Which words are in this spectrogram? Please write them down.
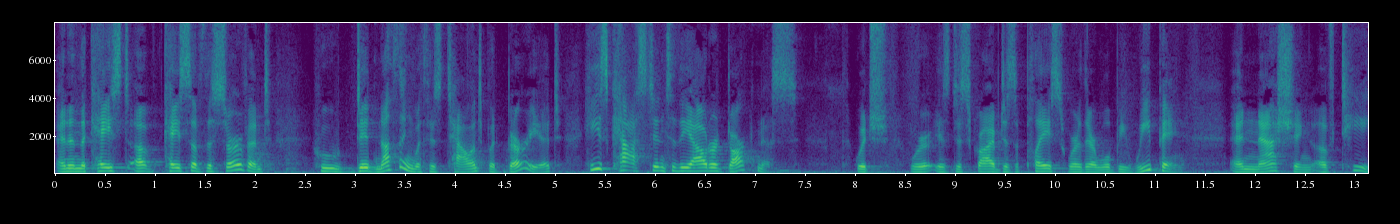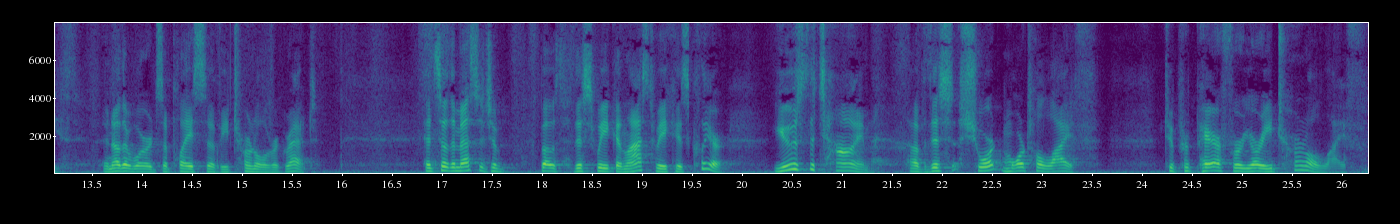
And in the case of, case of the servant who did nothing with his talent but bury it, he's cast into the outer darkness, which is described as a place where there will be weeping and gnashing of teeth. In other words, a place of eternal regret. And so the message of both this week and last week is clear. Use the time of this short mortal life to prepare for your eternal life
